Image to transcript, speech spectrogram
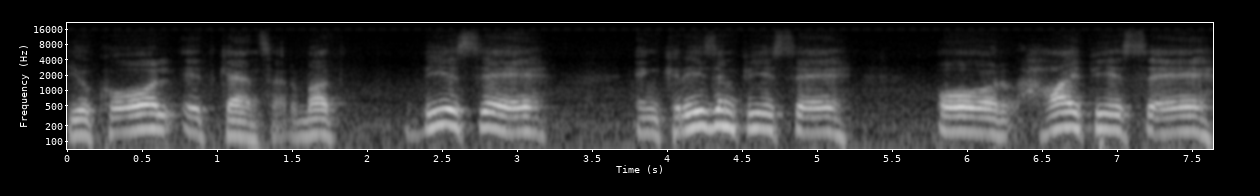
you call it cancer. But PSA, increase in PSA or high PSA,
